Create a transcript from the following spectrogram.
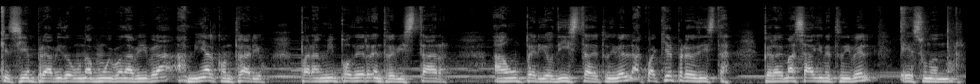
que siempre ha habido una muy buena vibra, a mí al contrario, para mí poder entrevistar a un periodista de tu nivel, a cualquier periodista, pero además a alguien de tu nivel, es un honor.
